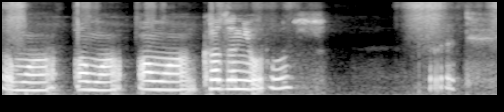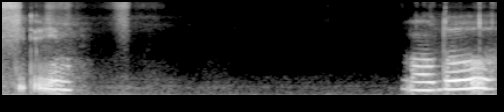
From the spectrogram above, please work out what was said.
Ama ama ama kazanıyoruz. Evet, gidelim. Ne oldu?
